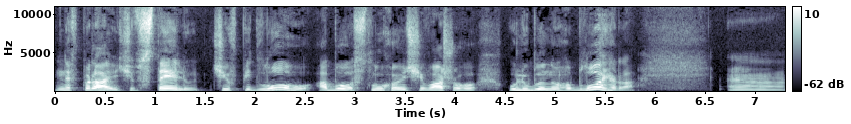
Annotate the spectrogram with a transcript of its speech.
не впираючи в стелю чи в підлогу, або слухаючи вашого улюбленого блогера, е,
